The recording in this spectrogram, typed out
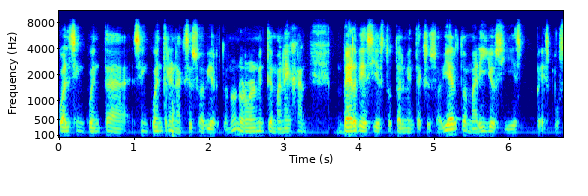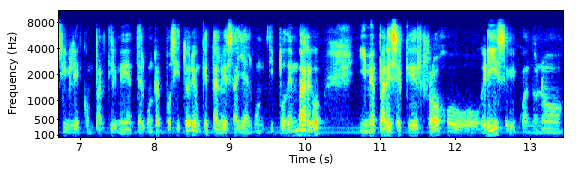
cual se encuentra, se encuentra en acceso abierto. ¿no? Normalmente manejan verde si es totalmente acceso abierto, amarillo si es, es, posible compartir mediante algún repositorio, aunque tal vez haya algún tipo de embargo, y me parece que es rojo o gris eh, cuando no,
